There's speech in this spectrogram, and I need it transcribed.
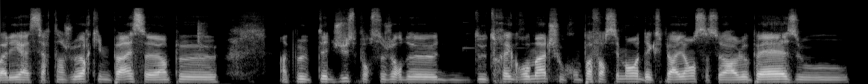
à certains joueurs qui me paraissent un peu, un peu peut-être juste pour ce genre de, très gros matchs ou qui n'ont pas forcément d'expérience, ça sera Lopez ou,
